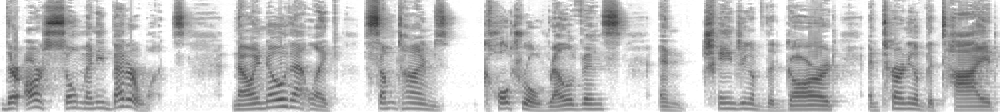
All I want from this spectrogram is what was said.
there are so many better ones. Now I know that like sometimes cultural relevance and changing of the guard and turning of the tide,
